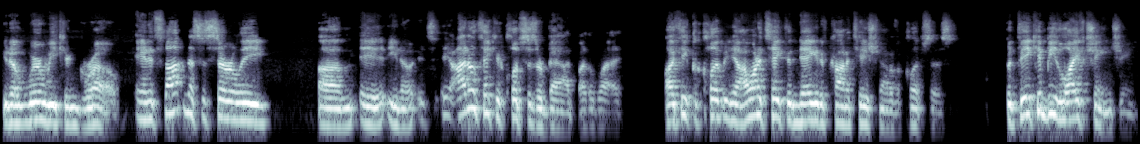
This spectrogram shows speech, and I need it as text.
you know where we can grow. And it's not necessarily um, it, you know it's I don't think eclipses are bad, by the way. I think eclipse, you know, I want to take the negative connotation out of eclipses, but they can be life changing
